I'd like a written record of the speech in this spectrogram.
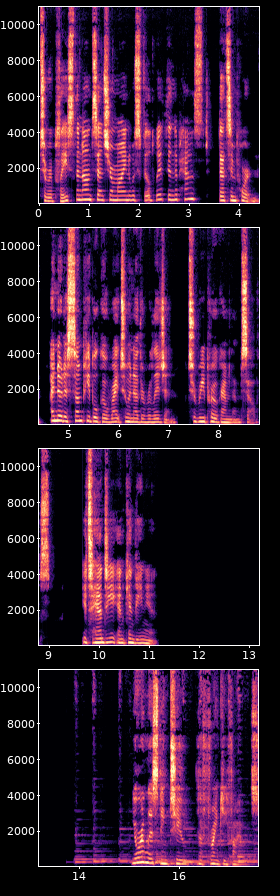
to replace the nonsense your mind was filled with in the past? That's important. I notice some people go right to another religion to reprogram themselves. It's handy and convenient. You're listening to The Frankie Files,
